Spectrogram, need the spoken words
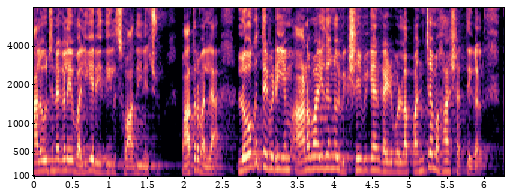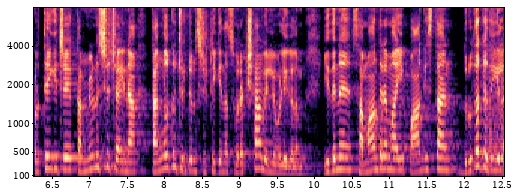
ആലോചനകളെ വലിയ രീതിയിൽ സ്വാധീനിച്ചു. മാത്രമല്ല ലോകത്തെവിടെയും ആണവായുധങ്ങൾ വിക്ഷേപിക്കാൻ കഴിവുള്ള പഞ്ചമഹാശക്തികൾ പ്രത്യേകിച്ച് കമ്മ്യൂണിസ്റ്റ് ചൈന തങ്ങൾക്ക് ചുറ്റും സൃഷ്ടിക്കുന്ന സുരക്ഷാ വെല്ലുവിളികളും ഇതിന് സമാന്തരമായി പാകിസ്ഥാൻ ദ്രുതഗതിയിൽ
